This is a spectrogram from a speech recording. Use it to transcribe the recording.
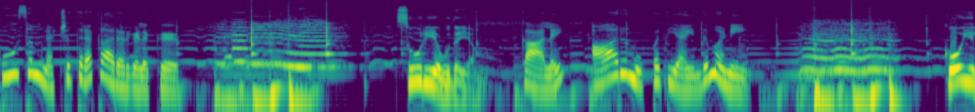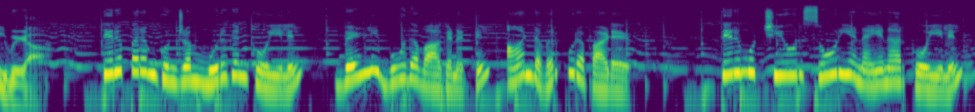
பூசம் நட்சத்திரக்காரர்களுக்கு. சூரிய உதயம். காலை ஆறு முப்பத்தி ஐந்து மணி. கோயில் விழா. திருப்பரங்குன்றம் முருகன் கோயிலில் வெள்ளி பூத வாகனத்தில் ஆண்டவர் புறப்பாடு. திருமுச்சியூர் சூரிய நயனார் கோயிலில்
